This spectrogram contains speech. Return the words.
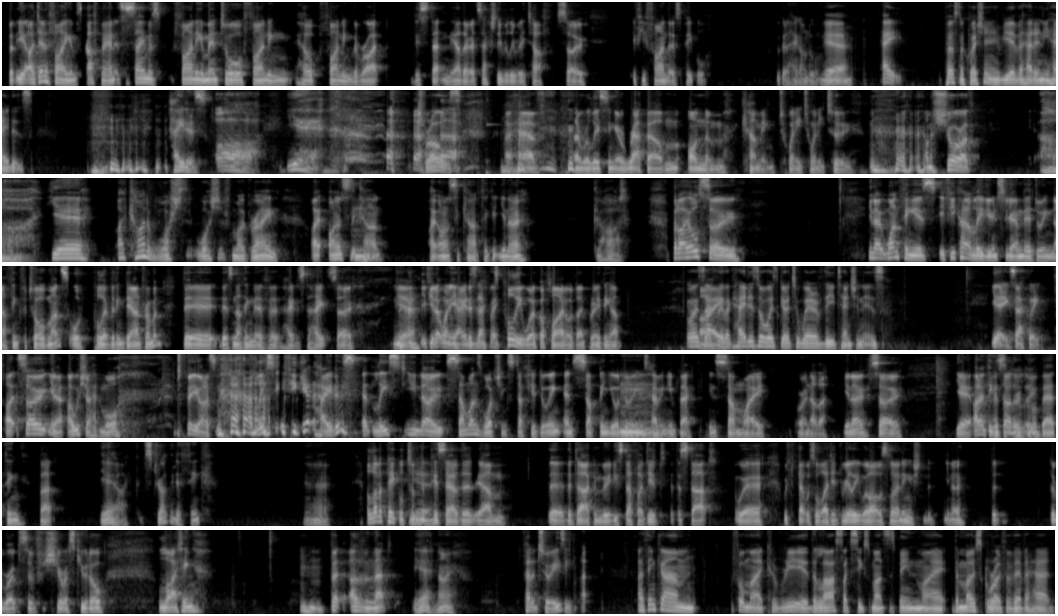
But yeah, identifying and stuff, man. It's the same as finding a mentor, finding help, finding the right this, that, and the other. It's actually really, really tough. So if you find those people, we've got to hang on to them. Yeah. Hey, personal question: Have you ever had any haters? Haters. Oh, yeah. Trolls. I have. I'm releasing a rap album on them coming 2022. I'm sure I've. Oh, yeah. I kind of washed washed it from my brain. I honestly Mm. can't. I honestly can't think it. You know, God. But I also, you know, one thing is if you kind of leave your Instagram there doing nothing for 12 months or pull everything down from it, there there's nothing there for haters to hate. So you know, Yeah. if you don't want any haters, Exactly. just pull your work offline or don't put anything up. Well, exactly. I- like haters always go to wherever the attention is. Yeah, exactly. Uh, so you know, I wish I had more. to be honest, at least if you get haters, at least you know someone's watching stuff you're doing, and something you're doing is Mm. having impact in some way or another. You know, so yeah, I don't think it's either a good or bad thing, but yeah, I'm struggling to think. Yeah, a lot of people took the piss out of the um the the dark and moody stuff I did at the start, where which that was all I did really while I was learning, you know, the the ropes of chiaroscuro lighting. Hmm But other than that, yeah, no, I've had it too easy. I think um, for my career, the last like six months has been my the most growth I've ever had.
